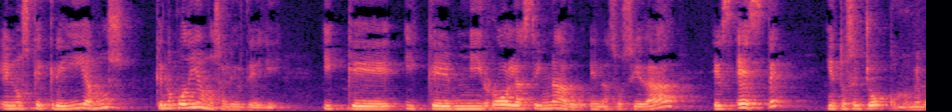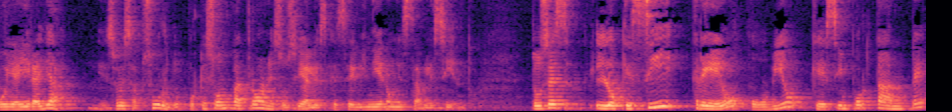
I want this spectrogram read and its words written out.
en los que creíamos que no podíamos salir de allí y que, y que mi rol asignado en la sociedad es este y entonces yo, ¿cómo me voy a ir allá? Eso es absurdo, porque son patrones sociales que se vinieron estableciendo. Entonces, lo que sí creo, obvio, que es importante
